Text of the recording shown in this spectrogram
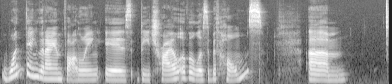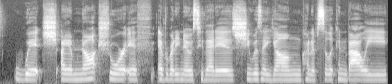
one thing that I am following is the trial of Elizabeth Holmes. Um, which I am not sure if everybody knows who that is. She was a young kind of Silicon Valley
